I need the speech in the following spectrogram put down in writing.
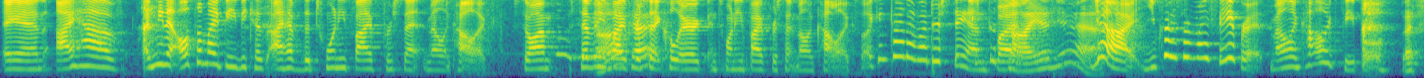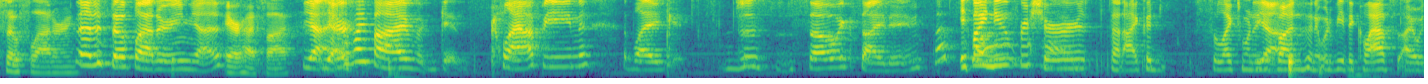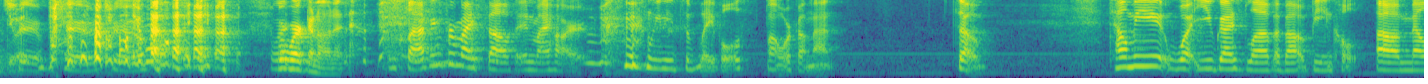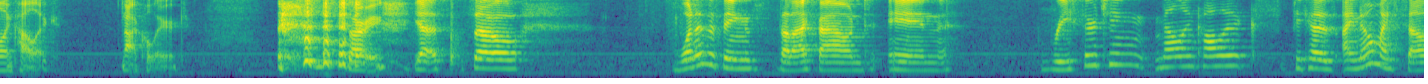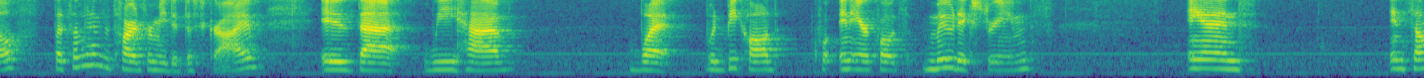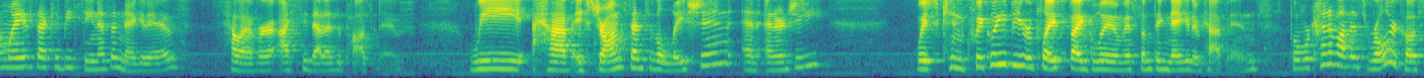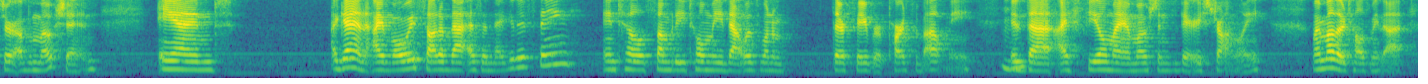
And I have, I mean, it also might be because I have the 25% melancholic. So I'm 75% Okay. choleric and 25% melancholic. So I can kind of understand. The but tie-in, yeah, yeah, you guys are my favorite melancholic people. that's so flattering. That is so flattering, yes. Air high five. Yeah, air high five, g- clapping, like just so exciting. That's If I knew for fun. sure that I could select one of these Yeah. buttons and it would be the claps, I would do True, it. true, true. We're working on it. I'm clapping for myself in my heart. we need some labels. I'll work on that. So, tell me what you guys love about being col- uh, melancholic, not choleric. Sorry. Yes. So one of the things that I found in researching melancholics, because I know myself, but sometimes it's hard for me to describe, is that we have what would be called, in air quotes, mood extremes. And in some ways, that could be seen as a negative. However, I see that as a positive. We have a strong sense of elation and energy, which can quickly be replaced by gloom if something negative happens. But we're kind of on this roller coaster of emotion. And again, I've always thought of that as a negative thing until somebody told me that was one of their favorite parts about me is mm-hmm. that I feel my emotions very strongly. My mother tells me that,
